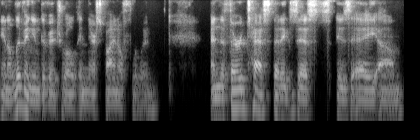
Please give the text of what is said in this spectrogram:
in a living individual in their spinal fluid. And the third test that exists is a um,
